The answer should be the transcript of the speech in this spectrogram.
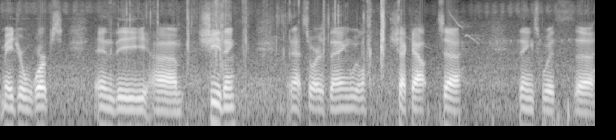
major warps in the um, sheathing and that sort of thing. We'll check out uh, things with uh,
